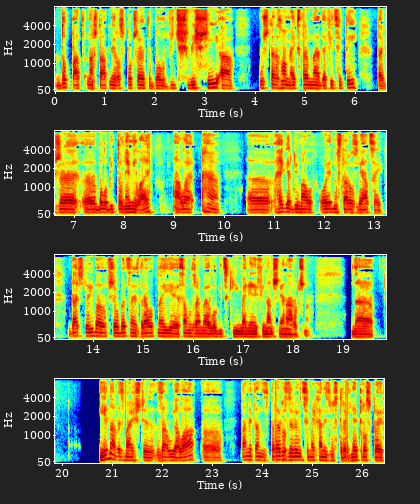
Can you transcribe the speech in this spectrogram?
dopad na štátny rozpočet bol vyš, vyšší a už teraz máme extrémne deficity, takže e, bolo by to nemilé, ale e, Heger by mal o jednu starosť viacej. Dať to iba všeobecnej zdravotnej je samozrejme logicky menej finančne náročné. E, jedna vec ma ešte zaujala, e, tam je ten prerozdeľujúci mechanizmus, ktorý je v neprospech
